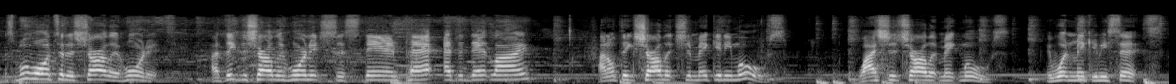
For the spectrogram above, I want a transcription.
let's move on to the Charlotte Hornets. I think the Charlotte Hornets should stand pat at the deadline. I don't think Charlotte should make any moves. Why should Charlotte make moves? It wouldn't make any sense.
